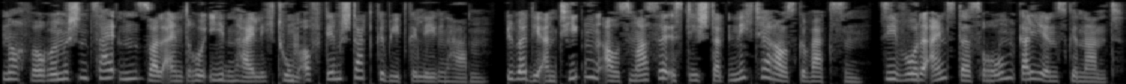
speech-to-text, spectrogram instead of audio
Noch vor römischen Zeiten soll ein Druidenheiligtum auf dem Stadtgebiet gelegen haben. Über die antiken Ausmaße ist die Stadt nicht herausgewachsen. Sie wurde einst das Rom Galliens genannt.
